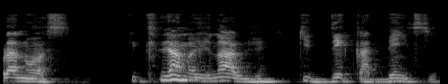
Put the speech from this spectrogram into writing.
para nós. Já imaginaram, gente? Que decadência!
